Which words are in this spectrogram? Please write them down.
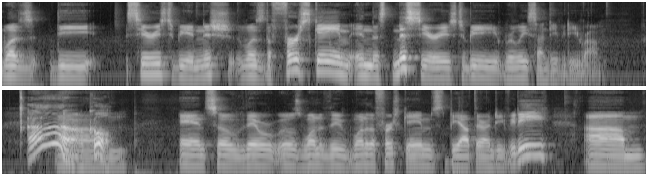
was the series to be initial was the first game in this Myst series to be released on DVD-ROM. Oh, cool. Um, And so they were it was one of the one of the first games to be out there on DVD. Um,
